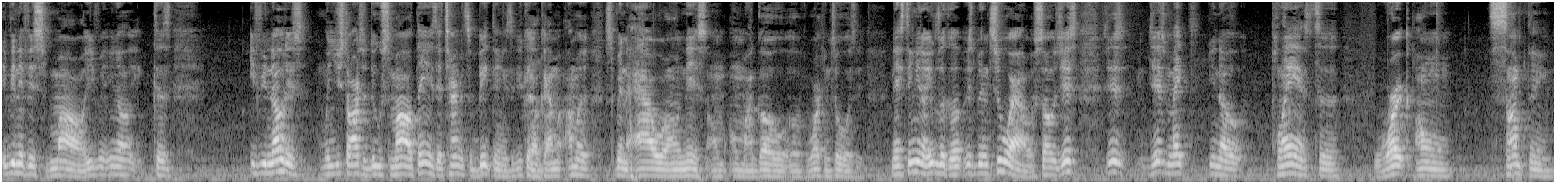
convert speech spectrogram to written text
even if it's small, even you know, because if you notice when you start to do small things, they turn into big things. You can, mm. okay, I'm, I'm gonna spend an hour on this on on my goal of working towards it Next thing you know, you look up, it's been two hours. So just just just make you know plans to work on something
